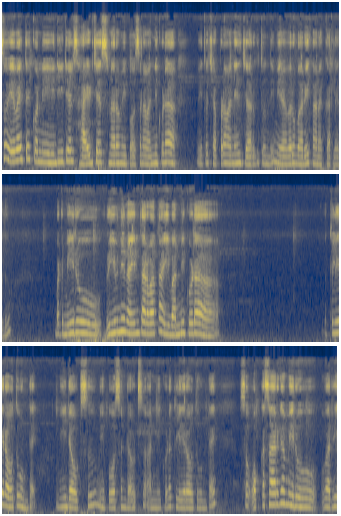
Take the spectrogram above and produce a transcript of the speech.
so ఏవైతే కొన్ని డీటెయిల్స్ హైడ్ చేస్తున్నారో మీ కోసం అవన్నీ కూడా మీతో చెప్పడం అనేది జరుగుతుంది. మీరెవరు వరీ కానక్కర్లేదు. బట్ మీరు రీయూనియన్ అయిన తర్వాత ఇవన్నీ కూడా క్లియర్ అవుతూ ఉంటాయి. మీ డౌట్స్ మీ పర్సన్ డౌట్స్ అన్నీ కూడా క్లియర్ అవుతూ ఉంటాయి. సో ఒక్కసారిగా మీరు వర్రీ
